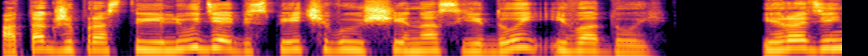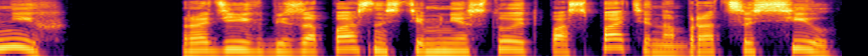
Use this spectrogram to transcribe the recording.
а также простые люди, обеспечивающие нас едой и водой. И ради них, ради их безопасности мне стоит поспать и набраться сил.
